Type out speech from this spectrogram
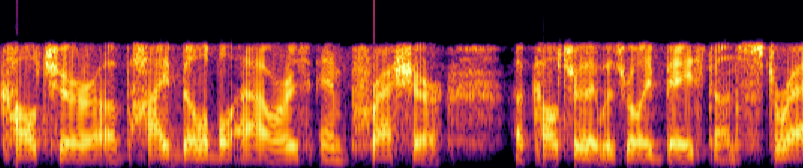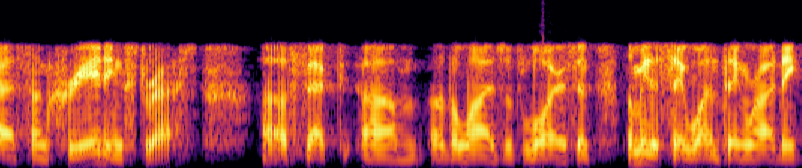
culture of high billable hours and pressure, a culture that was really based on stress, on creating stress. Uh, affect um, the lives of lawyers. And let me just say one thing, Rodney.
